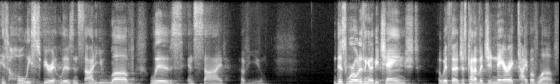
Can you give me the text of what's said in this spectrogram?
His Holy Spirit lives inside of you. Love lives inside of you. This world isn't going to be changed with a, just kind of a generic type of love.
